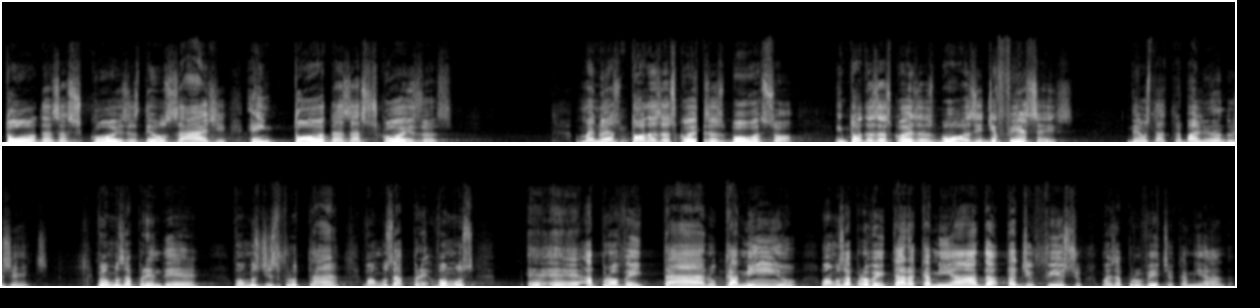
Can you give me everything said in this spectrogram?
Todas as coisas, Deus age em todas as coisas. Mas não é todas as coisas boas só em todas as coisas boas e difíceis. Deus está trabalhando, gente. Vamos aprender, vamos desfrutar, vamos, vamos é, é, aproveitar o caminho, vamos aproveitar a caminhada. Está difícil, mas aproveite a caminhada.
